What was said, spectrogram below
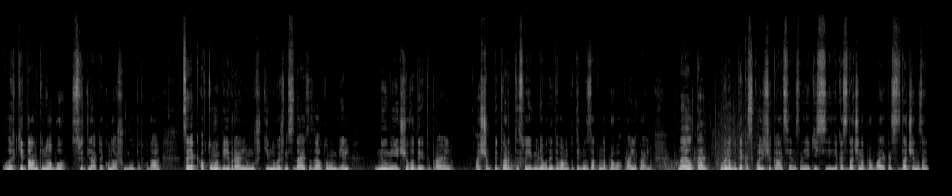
легкі танки, ну або світляк, як у нашому випадку, да, це як автомобіль в реальному житті. Ну ви ж не сідаєте за автомобіль, не вміючи водити, правильно? А щоб підтвердити своє вміння водити, вам потрібно здати на права, правильно? Правильно. На ЛТ повинна бути якась кваліфікація, не знаю, якісь, якась здача на права, якась здача, я не знаю,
